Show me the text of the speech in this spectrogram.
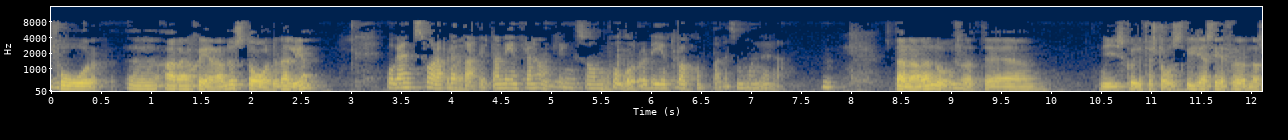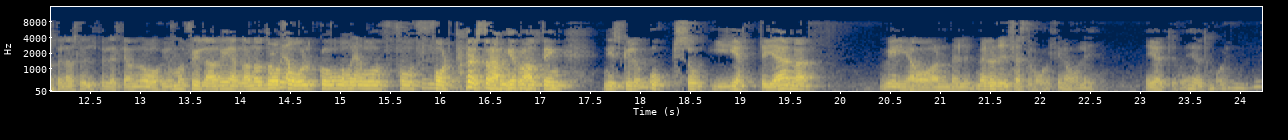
Mm. Får eh, arrangerande stad välja? Vågar inte svara på detta Nej. utan det är en förhandling som okay. pågår och det är Göteborg Company som håller i den. Mm. Spännande ändå för att eh, ni skulle förstås vilja se Frölunda spela slutspel i Skandinavium och fylla arenan och dra oh ja. folk och, oh ja. och få mm. fart på restauranger och allting. Ni skulle också jättegärna vilja ha en melodifestivalfinal i, i Göteborg. Mm.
